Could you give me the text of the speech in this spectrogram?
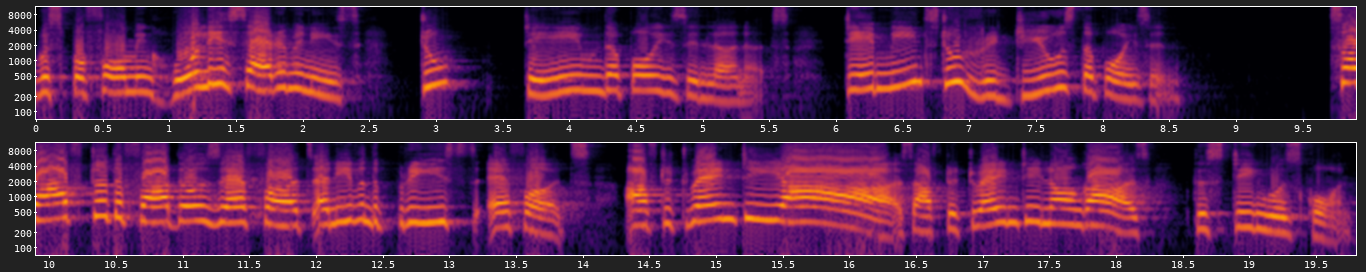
was performing holy ceremonies to tame the poison learners. Tame means to reduce the poison. So after the father's efforts and even the priest's efforts, after 20 hours, after 20 long hours, the sting was gone.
